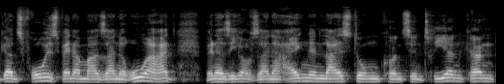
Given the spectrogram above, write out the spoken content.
ganz froh ist, wenn er mal seine Ruhe hat, wenn er sich auf seine eigenen Leistungen konzentrieren kann.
